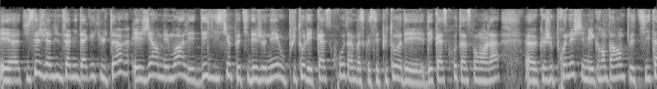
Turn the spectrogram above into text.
Et euh, tu sais, je viens d'une famille d'agriculteurs et j'ai en mémoire les délicieux petits déjeuners ou plutôt les casse-croûtes, hein, parce que c'est plutôt des, des casse-croûtes à ce moment-là euh, que je prenais chez mes grands-parents petites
